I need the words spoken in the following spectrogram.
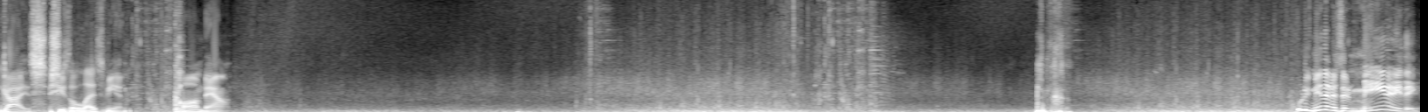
Guys, she's a lesbian. Calm down. what do you mean that doesn't mean anything?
